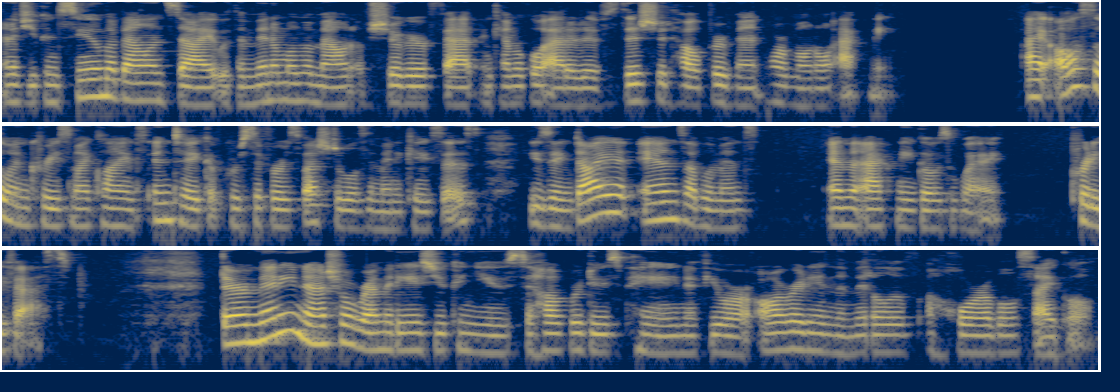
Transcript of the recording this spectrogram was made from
And if you consume a balanced diet with a minimum amount of sugar, fat, and chemical additives, this should help prevent hormonal acne. I also increase my clients' intake of cruciferous vegetables in many cases using diet and supplements, and the acne goes away pretty fast. There are many natural remedies you can use to help reduce pain if you are already in the middle of a horrible cycle.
